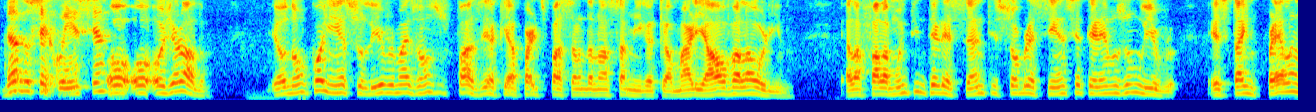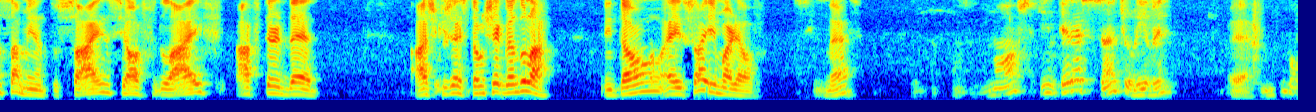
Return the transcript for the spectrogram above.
Dando sequência. Ô, ô, ô, Geraldo, eu não conheço o livro, mas vamos fazer aqui a participação da nossa amiga aqui, ó, Marialva Laurino. Ela fala muito interessante sobre a ciência. Teremos um livro. Está em pré-lançamento, Science of Life After Death. Acho que já estão chegando lá. Então, é isso aí, Marialva. Sim. Né? Nossa, que interessante o livro, hein? É. Muito bom.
